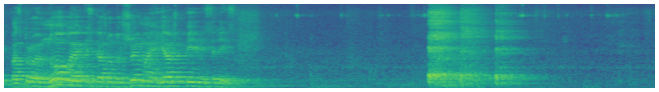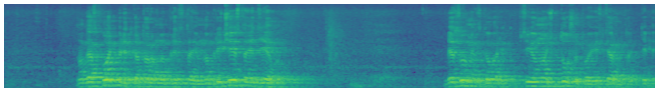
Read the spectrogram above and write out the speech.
и построю новое, и скажу душе моей, я ж пей веселись. Но Господь, перед которым мы предстоим, но причистое дело, безумец говорит, всю ночь душу твою стяжут от тебя.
